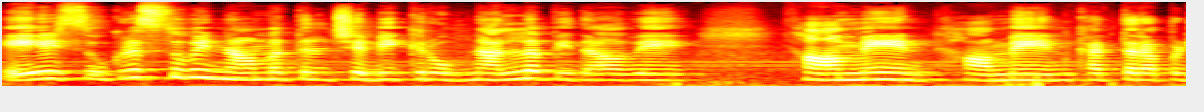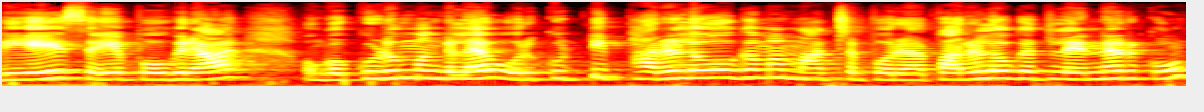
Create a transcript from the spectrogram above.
ஏசு கிறிஸ்துவின் நாமத்தில் செபிக்கிறோம் நல்ல பிதாவே ஆமேன் ஆமேன். கர்த்தர் அப்படியே செய்ய போகிறார். உங்கள் குடும்பங்களை ஒரு குட்டி பரலோகமாக மாற்ற போகிறார் பரலோகத்தில் என்ன இருக்கும்?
